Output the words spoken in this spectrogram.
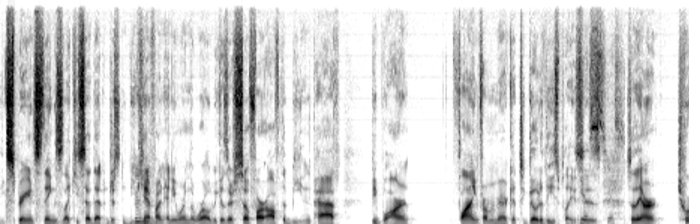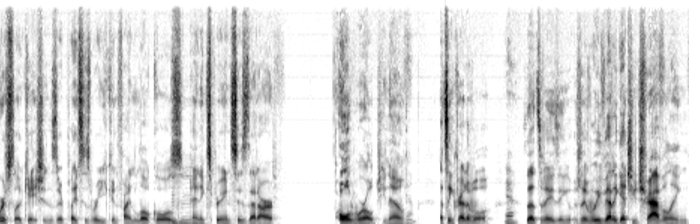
experience things like you said that just you can't find anywhere in the world because they're so far off the beaten path. People aren't flying from America to go to these places, Yes, yes. so they aren't tourist locations. They're places where you can find locals Mm-hmm. and experiences that are old world. You know, Yeah. that's incredible. Yeah. So that's amazing. So we've got to get you traveling.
